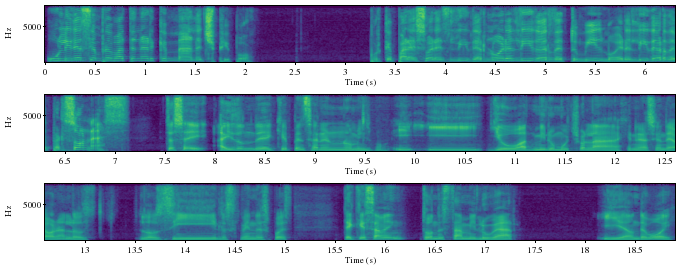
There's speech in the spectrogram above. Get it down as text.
Un líder siempre va a tener que manage people. Porque para eso eres líder. No eres líder de tú mismo, eres líder de personas. Entonces ahí, ahí es donde hay que pensar en uno mismo. Y, y yo admiro mucho la generación de ahora, los, los Z, los que vienen después, de que saben dónde está mi lugar y a dónde voy.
